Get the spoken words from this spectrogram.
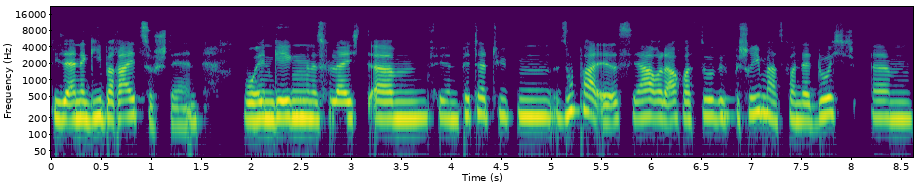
diese Energie bereitzustellen. Wohingegen es vielleicht ähm, für einen Pitta-Typen super ist, ja, oder auch was du beschrieben hast von der durch, ähm,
